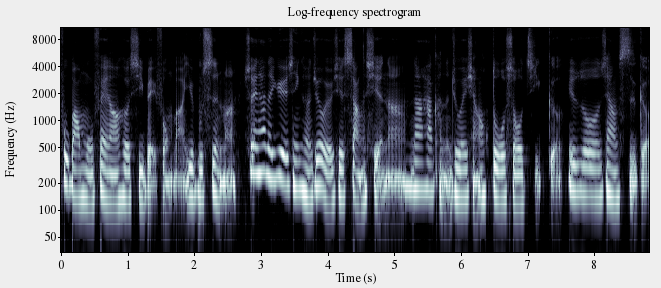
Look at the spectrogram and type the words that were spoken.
付保姆费，然后喝西北风吧？也不是嘛。所以他的月薪可能就有一些上限啊，那他可能就会想要多收几个，比如说像四个，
